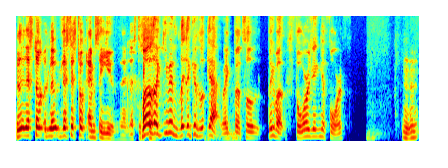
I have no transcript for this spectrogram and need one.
Let's talk. Let's just talk MCU then. Let's just. But talk. like even like yeah, like but so think about Thor getting a fourth. Mhm.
